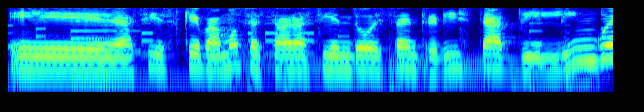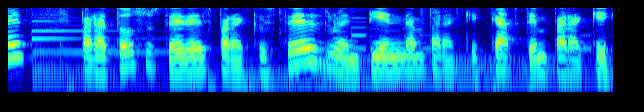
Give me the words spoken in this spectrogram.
Eh, así es que vamos a estar haciendo esta entrevista bilingüe para todos ustedes, para que ustedes lo entiendan, para que capten, para que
